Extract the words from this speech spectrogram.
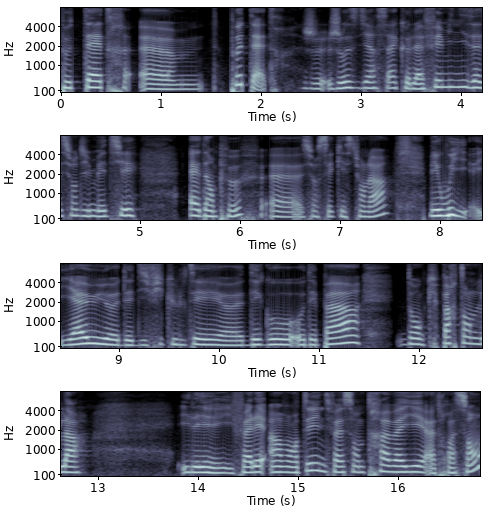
Peut-être, peut-être, j'ose dire ça, que la féminisation du métier aide un peu euh, sur ces questions-là. Mais oui, il y a eu euh, des difficultés euh, d'ego au départ. Donc, partant de là, il, il, fallait inventer une façon de travailler à 300.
